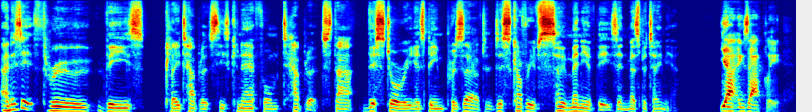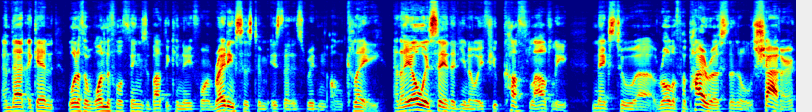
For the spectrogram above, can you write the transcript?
And is it through these clay tablets, these cuneiform tablets, that this story has been preserved, the discovery of so many of these in Mesopotamia? Yeah, exactly. And that, again, one of the wonderful things about the cuneiform writing system is that it's written on clay. And I always say that, you know, if you cough loudly next to a roll of papyrus, then it'll shatter.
